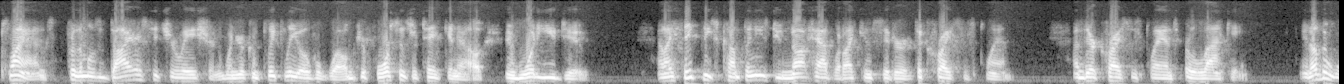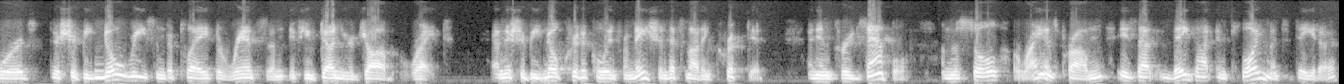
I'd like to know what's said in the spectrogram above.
plans for the most dire situation when you're completely overwhelmed, your forces are taken out, and what do you do? And I think these companies do not have what I consider the crisis plan. and their crisis plans are lacking. In other words, there should be no reason to play the ransom if you've done your job right. And there should be no critical information that's not encrypted. And in, for example, on the Sol Oriens problem is that they got employment data,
